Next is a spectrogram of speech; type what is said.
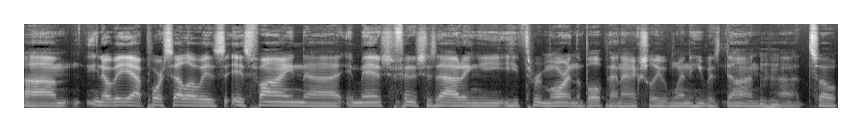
Oh, um, you know, but yeah, Porcello is is fine. Uh, he managed to finish his outing. He, he threw more in the bullpen actually when he was done. Mm-hmm. Uh, so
